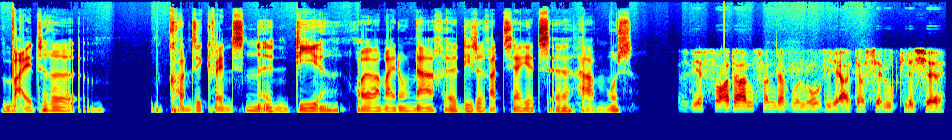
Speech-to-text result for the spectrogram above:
weitere Konsequenzen, die eurer Meinung nach diese Razzia jetzt haben muss? Also wir fordern von der Vonovia, dass sämtliche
